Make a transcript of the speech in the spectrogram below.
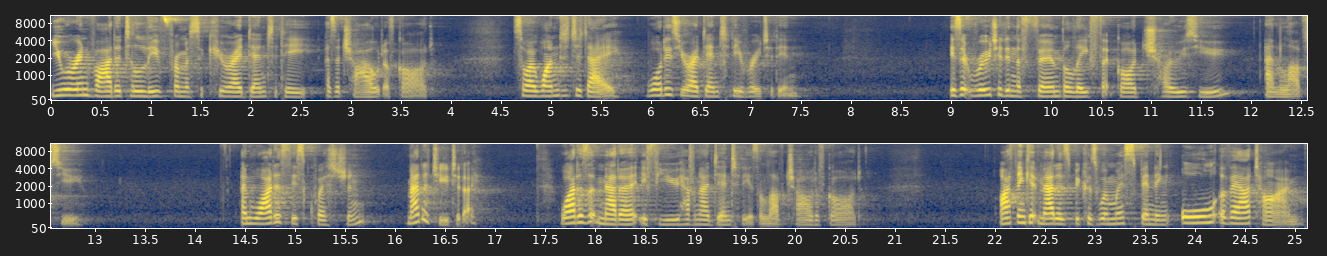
You are invited to live from a secure identity as a child of God. So I wonder today what is your identity rooted in? Is it rooted in the firm belief that God chose you and loves you? And why does this question matter to you today? Why does it matter if you have an identity as a loved child of God? I think it matters because when we're spending all of our time,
